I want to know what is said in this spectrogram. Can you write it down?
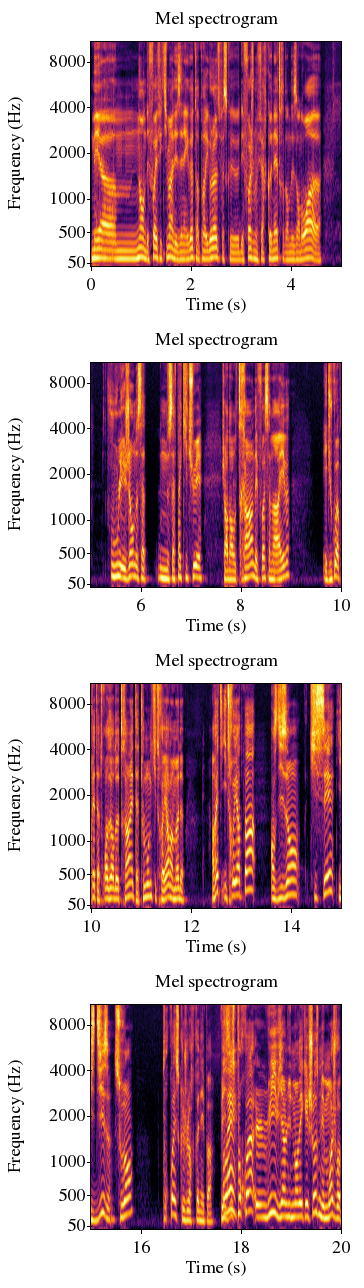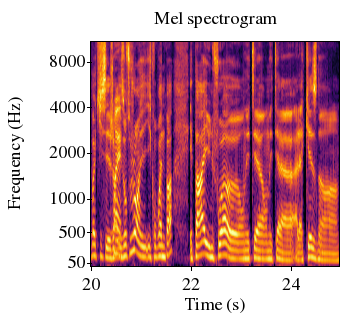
Mais euh, non, des fois, effectivement, il y a des anecdotes un peu rigolotes, parce que des fois, je me fais reconnaître dans des endroits où les gens ne, sa- ne savent pas qui tu es. Genre dans le train, des fois, ça m'arrive, et du coup, après, t'as 3 heures de train, et t'as tout le monde qui te regarde en mode. En fait, ils te regardent pas en se disant qui c'est, ils se disent souvent pourquoi est-ce que je le reconnais pas Ouais. pourquoi lui il vient lui demander quelque chose mais moi je vois pas qui c'est. Genre Ouais. ils ont toujours ils comprennent pas. Et pareil une fois euh, on était à- on était à la, à la caisse d'un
